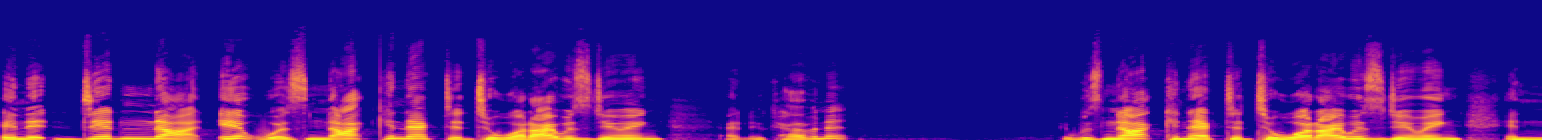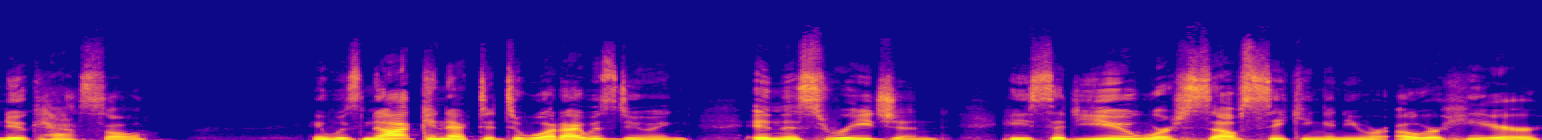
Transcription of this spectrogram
And it did not it was not connected to what i was doing at new covenant. It was not connected to what i was doing in newcastle It was not connected to what I was doing in this region. He said, You were self seeking and you were over here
